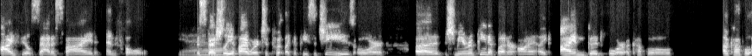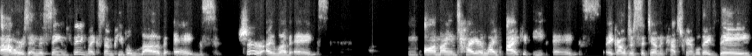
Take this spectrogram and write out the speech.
I feel satisfied and full. Yeah. Especially if I were to put like a piece of cheese or a smear of peanut butter on it. Like I'm good for a couple a couple hours. And the same thing, like some people love eggs. Sure, I love eggs. On my entire life, I could eat eggs. Like I'll just sit down and have scrambled eggs. They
